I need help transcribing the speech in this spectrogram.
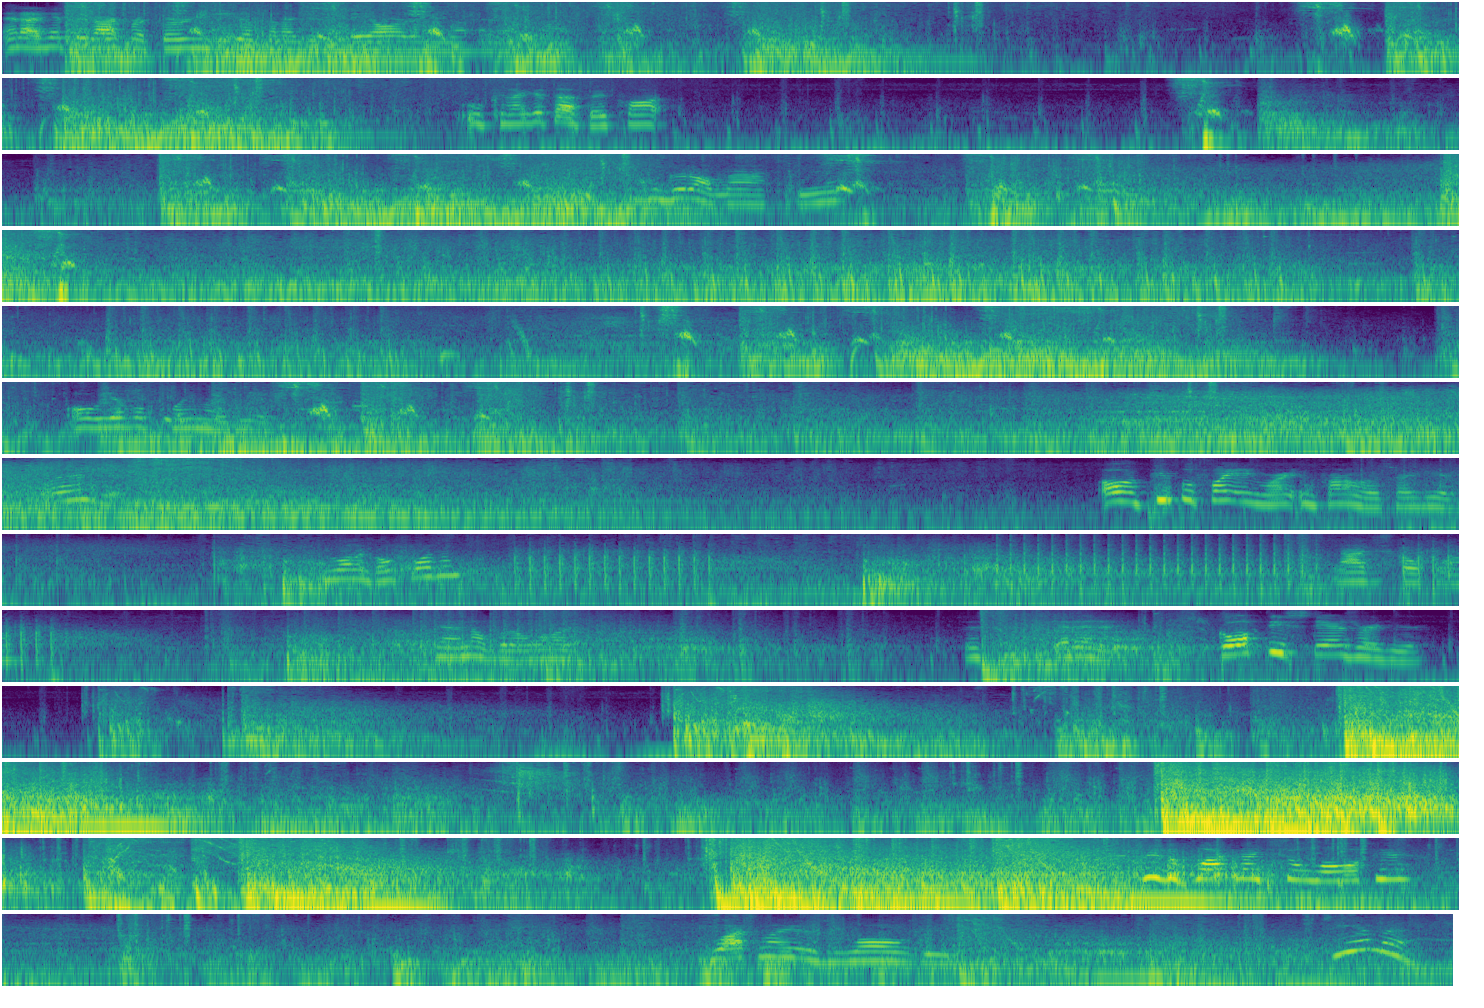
And I hit the guy for 30 shields and I just AR'd him. Ooh, can I get that big pot? I'm good on mats, dude. We have a plane right here. Where is it? Oh, people fighting right in front of us, right here. You want to go for them? Nah, just go for them. Yeah, I know, but I want to. Just get in it. Go up these stairs right here. See the Black Knight's so low up here? Dude. Damn it!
